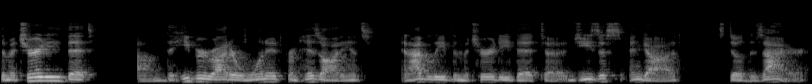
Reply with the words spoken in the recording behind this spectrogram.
The maturity that um, the Hebrew writer wanted from his audience, and I believe the maturity that uh, Jesus and God still desire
